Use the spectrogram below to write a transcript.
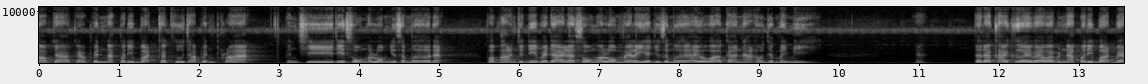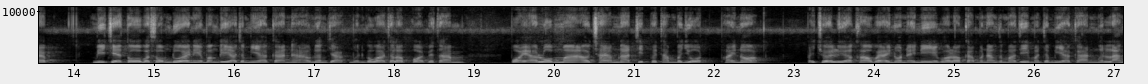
นอกจากเป็นนักปฏิบัติก็คือถ้าเป็นพระเป็นชีที่ทรงอารมณ์อยู่เสมอเนี่ยพอผ่านจุดนี้ไปได้แล้วทรงอารมณ์ให้ละเอียดอยู่เสมอไอ้ว่าอาการหาวมันจะไม่มี แต่ถ้าใครเคยแบบว่าเป็นนักปฏิบัติแบบมีเจโตผสมด้วยเนี่ยบางทีอาจจะมีอาการหาวเนื่องจากเหมือนกับว่าถ้าเราปล่อยไปตามปล่อยอารมณ์มาเอาใช้อำนาจจิตไปทำประโยชน์ภายนอก ไปช่วยเหลือเข้าไปไอ้นนไอ้นี่พอเรากลับมานั่งสมาธิมันจะมีอาการเหมือนร่าง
